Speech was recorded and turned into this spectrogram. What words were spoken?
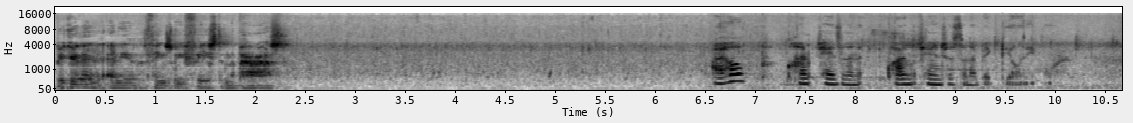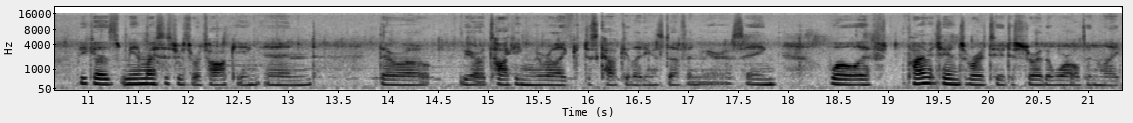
bigger than any of the things we faced in the past. I hope climate change isn't, climate change isn't a big deal anymore. Because me and my sisters were talking and there were we were talking, we were like just calculating stuff and we were saying, well, if climate change were to destroy the world in like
